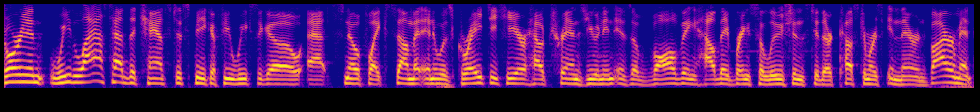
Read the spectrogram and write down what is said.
Dorian, we last had the chance to speak a few weeks ago at Snowflake Summit, and it was great to hear how TransUnion is evolving how they bring solutions to their customers in their environment.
